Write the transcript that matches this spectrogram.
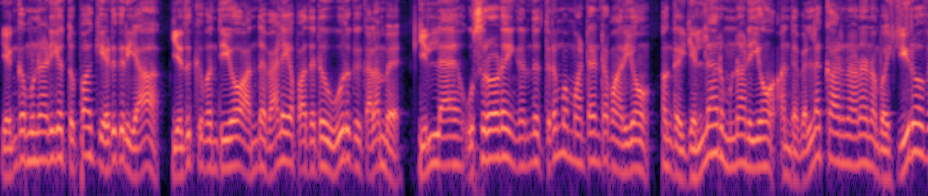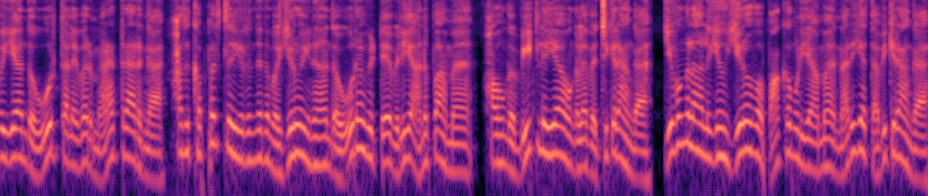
எங்க முன்னாடியே துப்பாக்கி எடுக்கிறியா? எதுக்கு வந்தியோ அந்த வேலையை பார்த்துட்டு ஊருக்கு கிளம்பு. இல்ல உசுரோட இங்க இருந்து திரும்ப மாட்டேன்ற மாதிரியும் அங்க எல்லாரும் முன்னாடியும் அந்த வெள்ளக்காரனான நம்ம ஹீரோவையே அந்த ஊர் தலைவர் மிரட்டுறாருங்க. அதுக்கப்புறத்துல இருந்து நம்ம ஹீரோயினை அந்த ஊரை விட்டு வெளியே அனுப்பாம அவங்க வீட்லயே அவங்கள வச்சுக்கிறாங்க. இவங்களாலையும் ஹீரோவை பார்க்க முடியாம நிறைய தவிக்கிறாங்க.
